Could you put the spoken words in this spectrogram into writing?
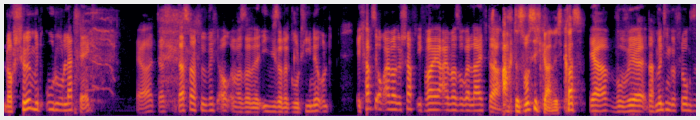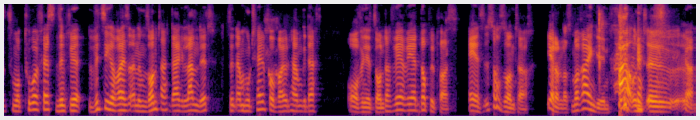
noch schön mit Udo Lattek. Ja, das, das war für mich auch immer so eine, irgendwie so eine Routine. Und ich habe es ja auch einmal geschafft. Ich war ja einmal sogar live da. Ach, das wusste ich gar nicht. Krass. Ja, wo wir nach München geflogen sind zum Oktoberfest, sind wir witzigerweise an einem Sonntag da gelandet, sind am Hotel vorbei und haben gedacht, oh, wenn jetzt Sonntag wäre, wäre Doppelpass. Ey, es ist doch Sonntag. Ja, dann lass mal reingehen. Ah, und äh, Ja.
